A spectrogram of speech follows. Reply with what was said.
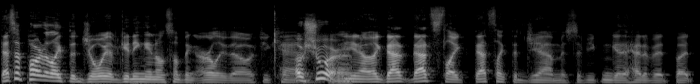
That's a part of like the joy of getting in on something early, though, if you can. Oh, sure. You know, like that. That's like that's like the gem is if you can get ahead of it. But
